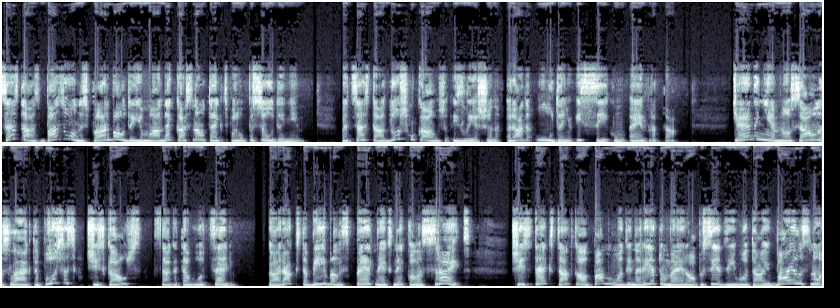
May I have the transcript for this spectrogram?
Sestās bazūnes pārbaudījumā nekas nav teikts par upes ūdeņiem, bet sestā dusmu kausu izliešana rada ūdeņu izsīkumu Eifratā. Ķēniņiem no saules lēkta puses šis kauss sagatavo ceļu. Kā raksta Bībeles pētnieks Nikolas Sraits, šis teksts atkal pamodina Rietumē Eiropas iedzīvotāju bailes no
